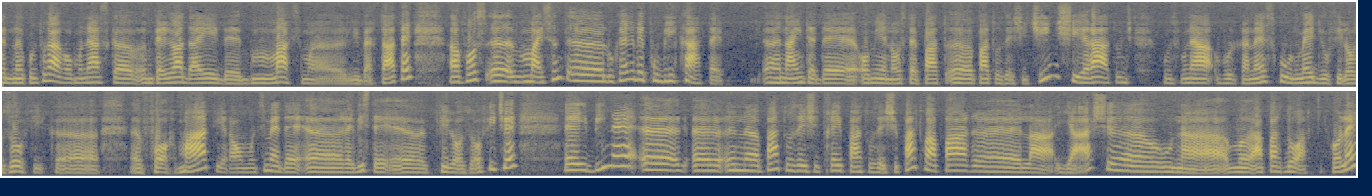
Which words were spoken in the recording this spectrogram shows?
în cultura românească în perioada ei de maximă libertate, a fost, mai sunt lucrările publicate înainte de 1945 și era atunci, cum spunea Vulcănescu, un mediu filozofic format, era o mulțime de reviste filozofice ei bine, în 43-44 apar la Iași, una, apar două articole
